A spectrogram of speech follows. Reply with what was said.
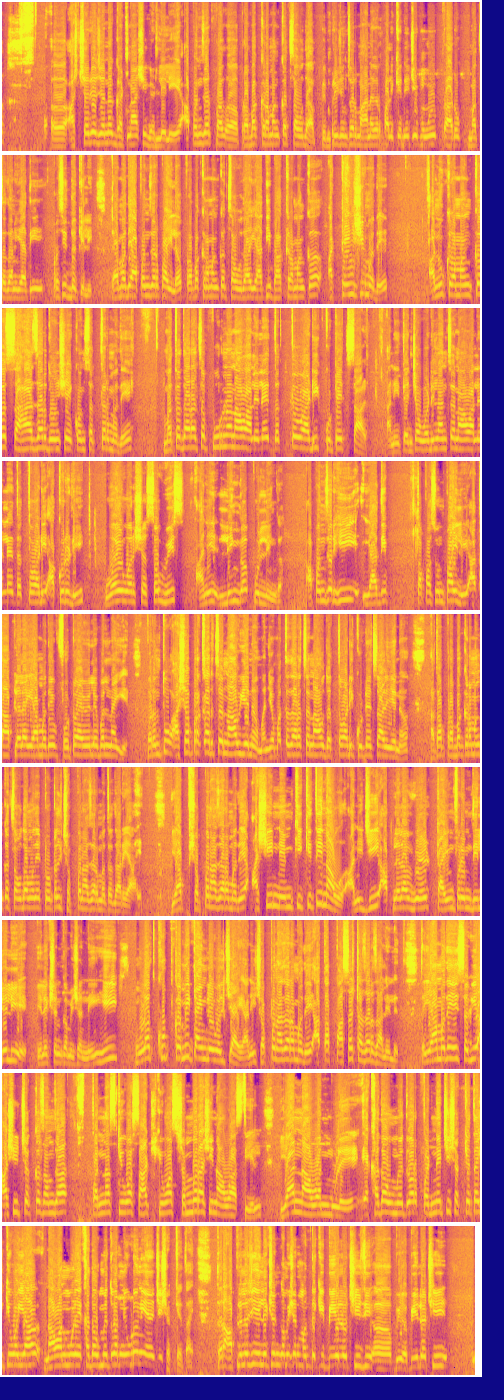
आश्चर्यजनक घटना अशी घडलेली आहे. आपण जर प्र- प्रभाग क्रमांक चौदा पिंपरी चिंचवड महानगरपालिकेने जी मूळ प्रारूप मतदान यादी प्रसिद्ध केली त्यामध्ये आपण जर पाहिलं प्रभाग क्रमांक चौदा यादी भाग क्रमांक अठ्ठ्याऐंशीमध्ये अनुक्रमांक सहा हजार दोनशे एकोणसत्तरमध्ये मतदाराचं पूर्ण नाव आलेलं आहे दत्तवाडी कुटे चाळ. आणि त्यांच्या वडिलांचं नाव आलेलं आहे दत्तवाडी आकुर्डी वय वर्ष सव्वीस आणि लिंग पुल्लिंग. आपण जर ही यादी तपासून पाहिली आता आपल्याला यामध्ये फोटो अवेलेबल नाहीये. परंतु अशा प्रकारचं नाव येणं म्हणजे मतदाराचं नाव दत्तवाडी कुठे चाळ येणं आता प्रभाग क्रमांक चौदा मध्ये टोटल छप्पन हजार मतदार आहेत. या छप्पन हजारामध्ये अशी नेमकी किती नावं आणि जी आपल्याला वेळ टाइम फ्रेम दिलेली आहे इलेक्शन कमिशनने ही मुळात खूप कमी टाइम लेवलची आहे. आणि छप्पन हजारामध्ये आता पासष्ट हजार झालेले आहेत. तर यामध्ये ही सगळी अशी चक्क समजा पन्नास किंवा साठ किंवा शंभर अशी नावं असतील या नावांमुळे एखादा उमेदवार पडण्याची शक्यता आहे किंवा या नावांमुळे एखादा उमेदवार निवडून येण्याची शक्यता आहे. तर आपल्याला जे इलेक्शन कमिशन म्हणतं की बीएलओची जी बीएलओची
